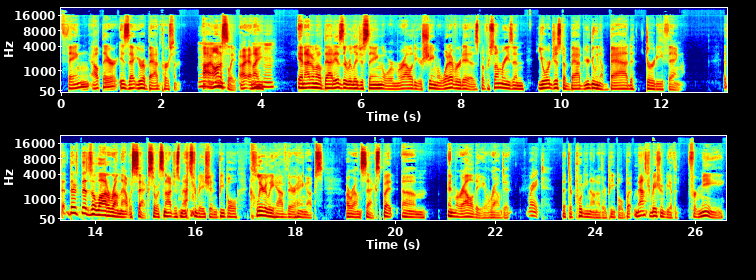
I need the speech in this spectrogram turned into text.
thing out there, is that you're a bad person. I mm-hmm. honestly, I, and I, mm-hmm. and I don't know if that is the religious thing or morality or shame or whatever it is, but for some reason, you're just a bad, you're doing a bad, dirty thing. There's there's a lot around that with sex, so it's not just masturbation. People clearly have their hangups around sex, but um, and morality around it Right. that they're putting on other people. But masturbation would be at the for me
